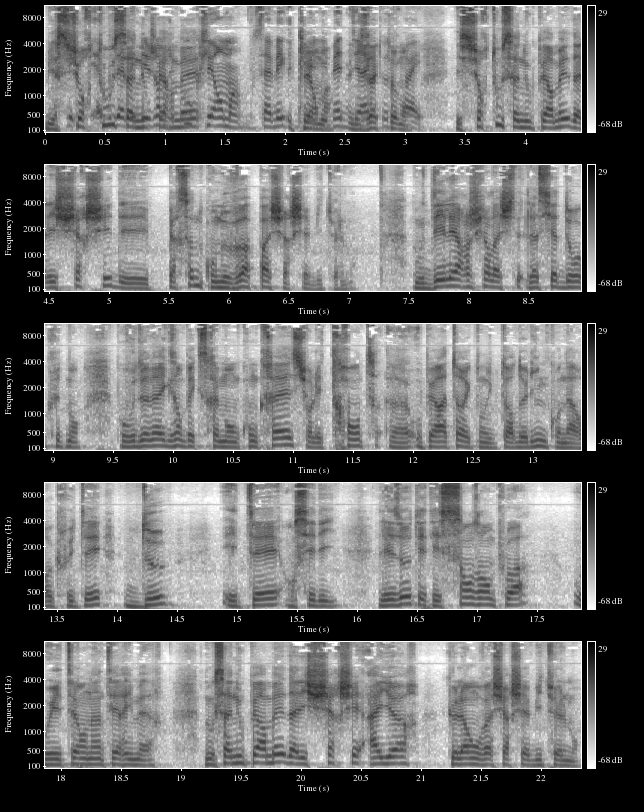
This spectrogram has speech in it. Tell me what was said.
Mais surtout, ça nous permet clé en main. Vous savez que exactement. Et surtout, ça nous permet d'aller chercher des personnes qu'on ne va pas chercher habituellement. Donc d'élargir l'assiette de recrutement. Pour vous donner un exemple extrêmement concret, sur les 30 euh, opérateurs et conducteurs de ligne qu'on a recrutés, deux étaient en CDI. Les autres étaient sans emploi ou étaient en intérimaire. Donc ça nous permet d'aller chercher ailleurs que là où on va chercher habituellement.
